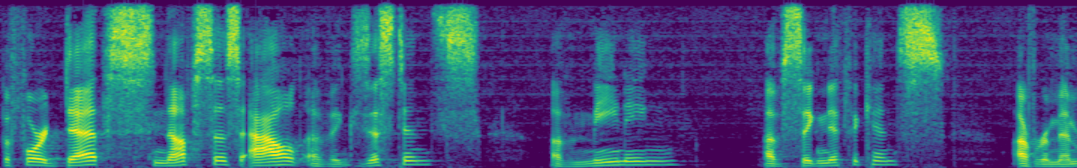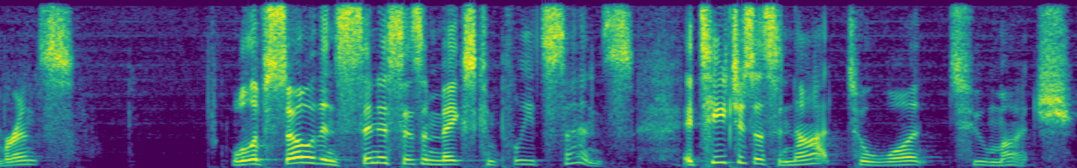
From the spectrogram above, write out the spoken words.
before death snuffs us out of existence, of meaning, of significance, of remembrance? Well, if so, then cynicism makes complete sense. It teaches us not to want too much.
